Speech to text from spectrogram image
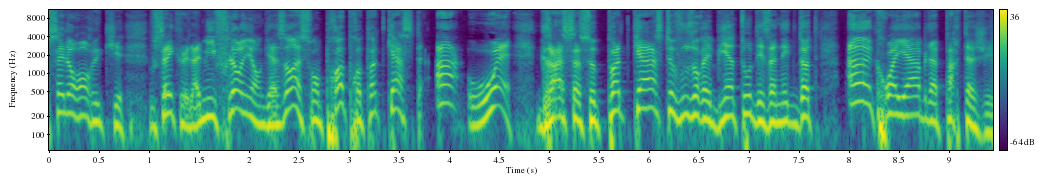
c'est Laurent Ruquier. Vous savez que l'ami Florian Gazan a son propre podcast. Ah ouais Grâce à ce podcast, vous aurez bientôt des anecdotes incroyables à partager.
